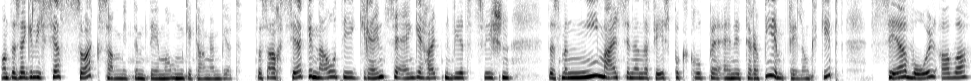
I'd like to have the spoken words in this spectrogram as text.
Und dass eigentlich sehr sorgsam mit dem Thema umgegangen wird. Dass auch sehr genau die Grenze eingehalten wird zwischen, dass man niemals in einer Facebook-Gruppe eine Therapieempfehlung gibt, sehr wohl aber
